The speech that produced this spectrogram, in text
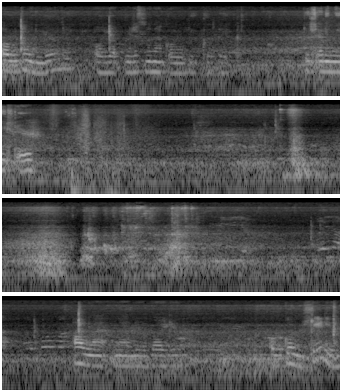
Oh, we're going here? Oh, yeah, we're just gonna go to Loot Lake. There's enemies there. Oh, not, not nearby here. Oh, we're going to the stadium.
